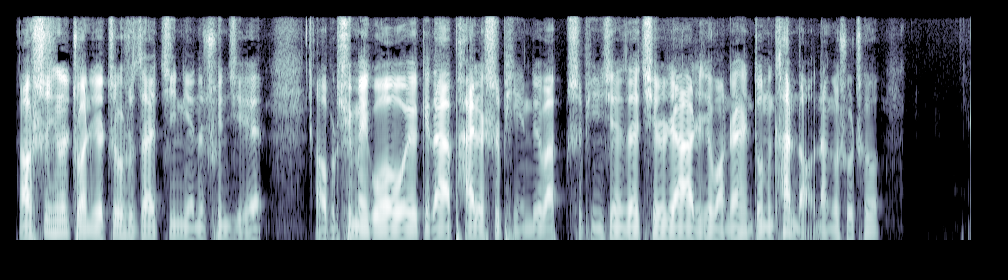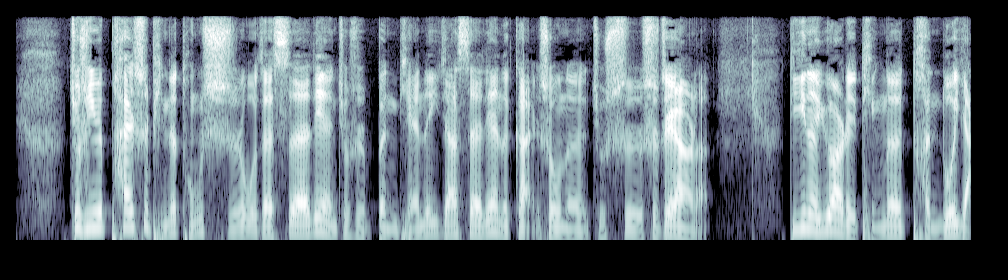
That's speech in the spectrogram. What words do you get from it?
然后事情的转折就是在今年的春节，啊，不是去美国，我也给大家拍了视频，对吧？视频现在在汽车家这些网站上你都能看到。南哥说车。就是因为拍视频的同时，我在四 S 店，就是本田的一家四 S 店的感受呢，就是是这样的。第一呢，院里停的很多雅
